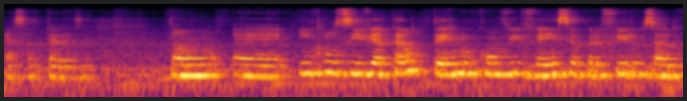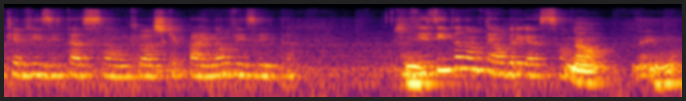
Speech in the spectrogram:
essa tese. Então, é, inclusive até o termo convivência eu prefiro usar do que visitação, que eu acho que pai não visita. Sim. Visita não tem obrigação. Não, nenhuma.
